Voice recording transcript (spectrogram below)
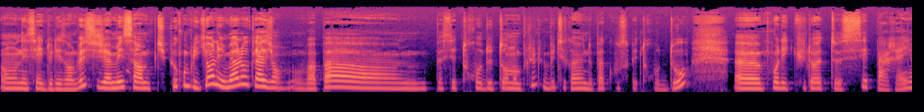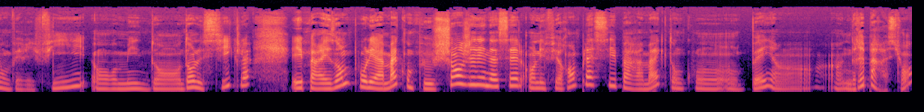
On essaye de les enlever. Si jamais c'est un petit peu compliqué, on les met à l'occasion. On va pas euh, passer trop de temps non plus. Le but, c'est quand même de ne pas consommer trop d'eau. Euh, pour les culottes, c'est pareil. On vérifie. On remet dans, le cycle. Et par exemple, pour les hamacs, on peut changer les nacelles. On les fait remplacer par hamac. Donc, on, paye une réparation.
